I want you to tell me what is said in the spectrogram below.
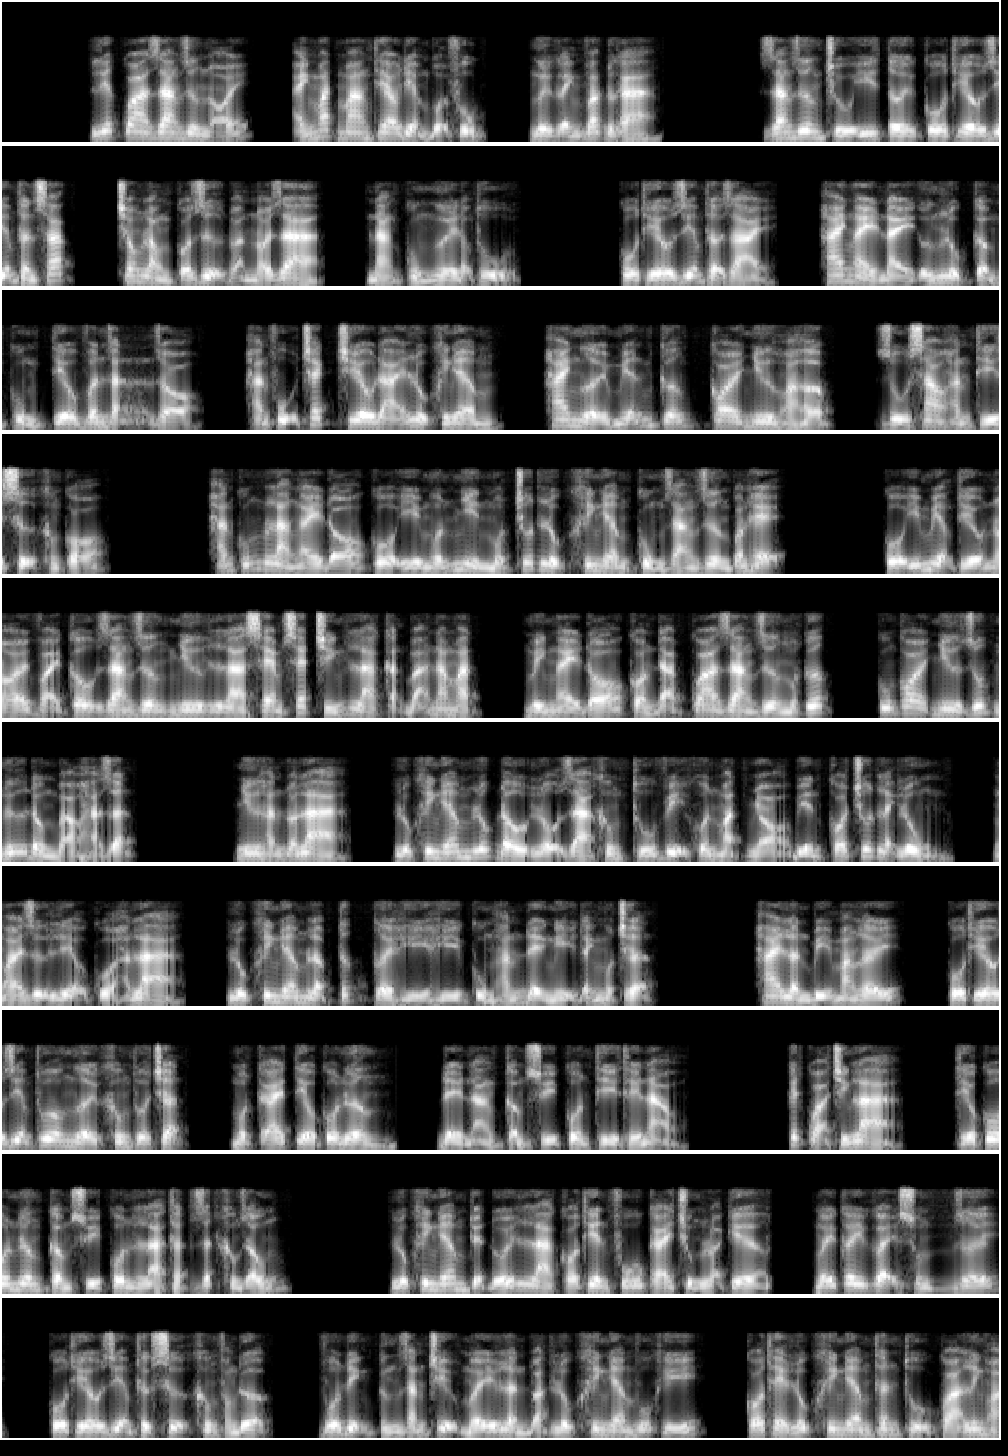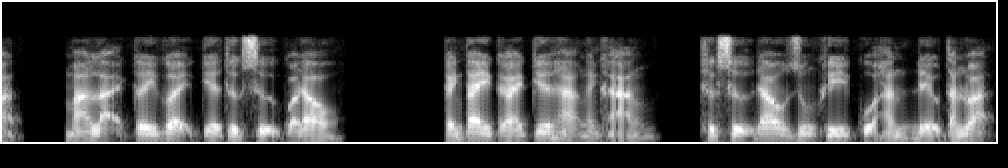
Liếc qua giang dương nói, ánh mắt mang theo điểm bội phục, ngươi gánh vác được a? Giang dương chú ý tới cố thiếu diễm thần sắc, trong lòng có dự đoán nói ra, nàng cùng ngươi đậu thủ. Cố thiếu diễm thở dài, hai ngày này ứng lục cẩm cùng tiêu vân dặn dò, hắn phụ trách chiêu đãi lục khinh âm, hai người miễn cưỡng coi như hòa hợp, dù sao hắn thí sự không có hắn cũng là ngày đó cố ý muốn nhìn một chút lục khinh âm cùng giang dương quan hệ. Cố ý miệng thiếu nói vài câu, giang dương như là xem xét chính là cặn bã nam mặt, mình ngày đó còn đạp qua giang dương một cước, cũng coi như giúp nữ đồng bào hạ giận. Như hắn đó là, lục khinh âm lúc đầu lộ ra không thú vị khuôn mặt nhỏ biến có chút lạnh lùng, ngoài dự liệu của hắn là, lục khinh âm lập tức cười hì hì cùng hắn đề nghị đánh một trận. Hai lần bị mang lấy, cố thiếu diễm thua người không thua trận, một cái tiểu cô nương, để nàng cầm suý côn thì thế nào? Kết quả chính là, tiểu cô nương cầm suý côn là thật rất không giống. Lục khinh âm tuyệt đối là có thiên phú cái chủng loại kia, mấy cây gậy xuống dưới cố thiếu diễm thực sự không phòng được, vốn định cứng rắn chịu mấy lần đoạt lục khinh em vũ khí, có thể lục khinh em thân thủ quá linh hoạt, mà lại cây gậy kia thực sự quá đau. Cánh tay cái kia hạ ngày kháng, thực sự đau dũng khí của hắn đều tán loạn.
